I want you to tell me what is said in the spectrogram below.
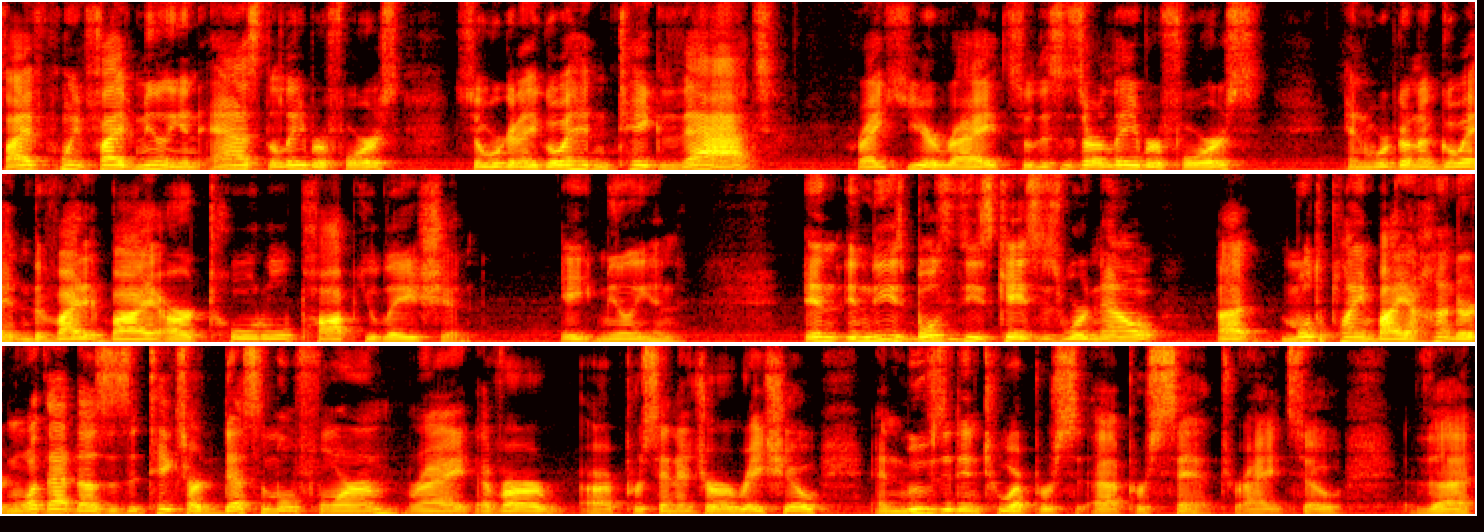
5.5 million as the labor force. So we're going to go ahead and take that right here, right? So this is our labor force. And we're going to go ahead and divide it by our total population, 8 million. In, in these both of these cases, we're now uh, multiplying by 100. And what that does is it takes our decimal form, right, of our, our percentage or a ratio and moves it into a per, uh, percent, right? So the,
